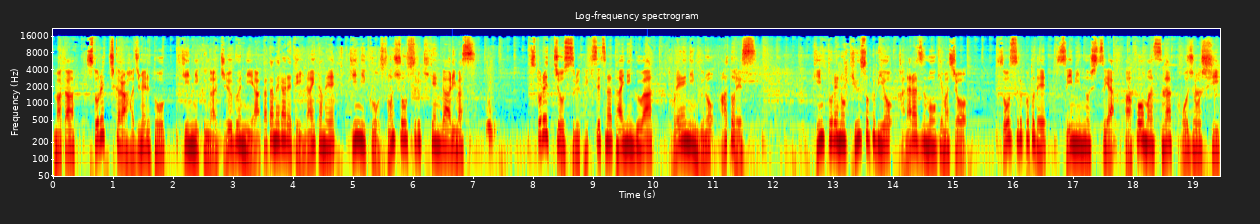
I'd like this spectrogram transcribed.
またストレッチから始めると筋肉が十分に温められていないため筋肉を損傷する危険があります。ストレッチをする適切なタイミングはトレーニングの後です。筋トレの休息日を必ず設けましょう。そうすることで睡眠の質やパフォーマンスが向上し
